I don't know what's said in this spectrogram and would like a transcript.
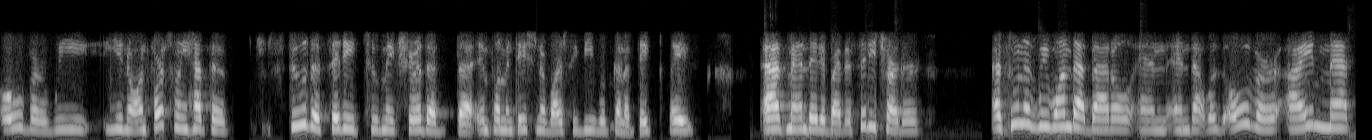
over, we, you know, unfortunately had to sue the city to make sure that the implementation of RCV was going to take place as mandated by the city charter as soon as we won that battle and and that was over, I met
